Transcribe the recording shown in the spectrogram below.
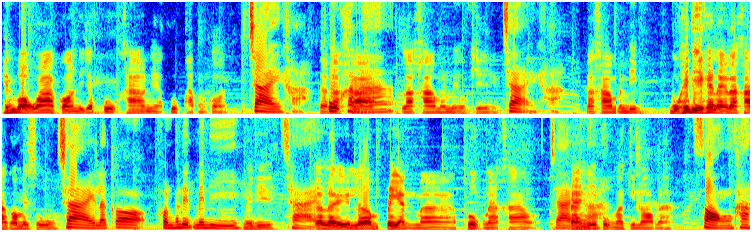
เห็นบอกว่าก่อนที่จะปลูกข้าวเนี่ยปลูกผักมาก่อน ใช่ค่ะแต่ปลูกราคะคาน้าราคามันไม่โอเค ใช่ค่ะ ราคามันดิ่งปลูกให้ดีแค่ไหนราคาก็ไม่สูง ใช่แล้วก็ผลผลิตไม่ดี ไม่ดี ใช่ ก็เลยเริ่มเปลี่ยนมาปลูกนาข้าว ใช่แปลงนี้ค่ะ ปลูกมากี่รอบแล้วสองค่ะ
